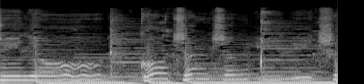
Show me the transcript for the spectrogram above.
水流过整整一列车，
